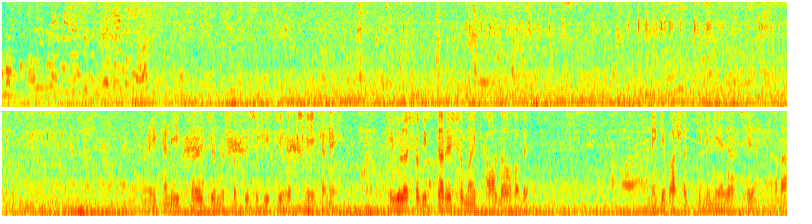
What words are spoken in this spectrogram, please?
এখানে ইফতারের জন্য সব কিছু বিক্রি হচ্ছে এখানে। এগুলো সব ইফতারের সময় খাওয়া দাওয়া হবে। অনেকে বাসাত কিনে নিয়ে যাচ্ছে তারা।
